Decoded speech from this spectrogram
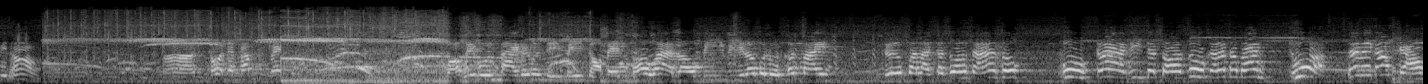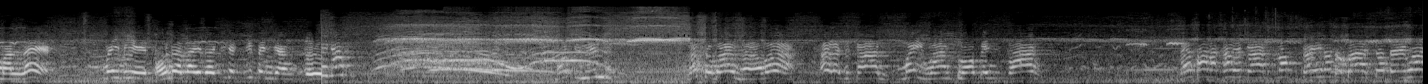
พี่น้องอ่าโทษนะครับแม่ขอให้บุญตายด้วยมือสี่ปีก่อนเป็นเพราะว่าเรามีวีรบุรุษคนใหม่ คือปลัดกระทรวงสาธารณสุขผู้กล้าที่จะต่อสู้กับรัฐบาลชั่วใช่ไหมครับจะเอามันแรกไม่มีเหตุผลอะไรเลยที่จะคิดเป็นอย่างอื่นครับเพราะฉะนั้นรัฐบาลหาว่าข้าราชการไม่วางตัวเป็นกลางและถ้าข้าราชการรับใช้รัฐบาลก็แปลว่า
